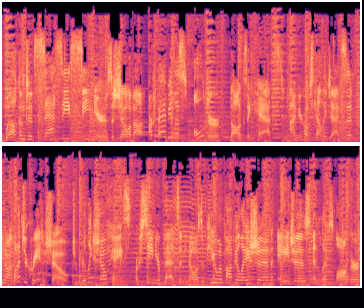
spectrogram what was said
Welcome to Sassy Seniors, a show about our fabulous older dogs and cats. I'm your host, Kelly Jackson. You know, I wanted to create a show to really showcase our senior pets. And, you know, as the human population ages and lives longer,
